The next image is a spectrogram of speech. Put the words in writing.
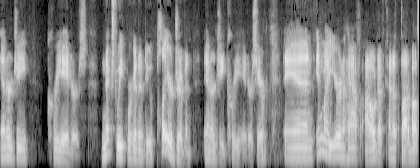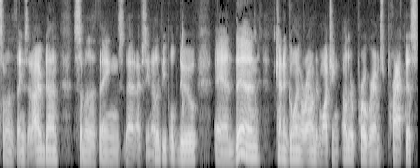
energy creators. Next week, we're going to do player driven energy creators here. And in my year and a half out, I've kind of thought about some of the things that I've done, some of the things that I've seen other people do, and then kind of going around and watching other programs practice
